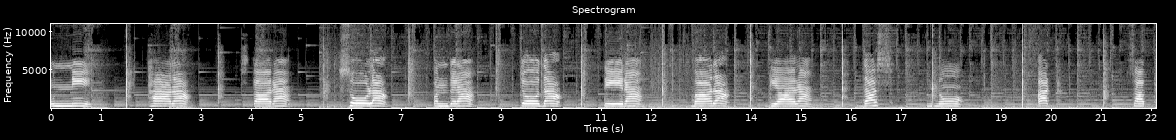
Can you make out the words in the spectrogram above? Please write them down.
उन्नीस, अठारह, सतारह, सोलह, पंद्रह, चौदह, तेरह, बारह, ग्यारह दस नौ आठ सात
